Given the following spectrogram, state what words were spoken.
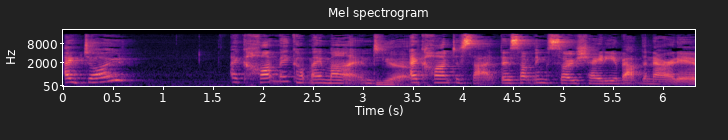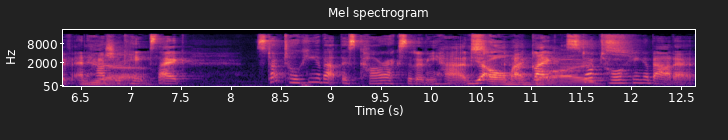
I don't. I can't make up my mind. Yeah. I can't decide. There's something so shady about the narrative and how Yeah. she keeps like, stop talking about this car accident he had. Yeah, oh my god. Like, stop talking about it.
